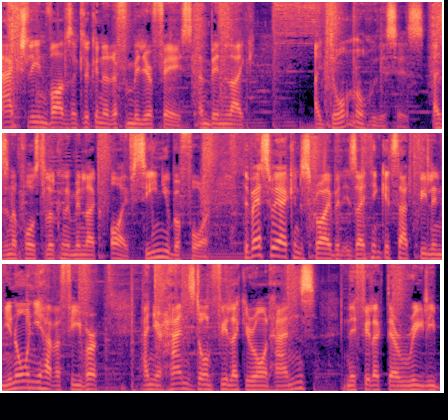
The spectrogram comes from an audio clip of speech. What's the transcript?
actually involves like looking at a familiar face and being like. I don't know who this is, as in opposed to looking at me like, oh, I've seen you before. The best way I can describe it is I think it's that feeling, you know, when you have a fever and your hands don't feel like your own hands and they feel like they're really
